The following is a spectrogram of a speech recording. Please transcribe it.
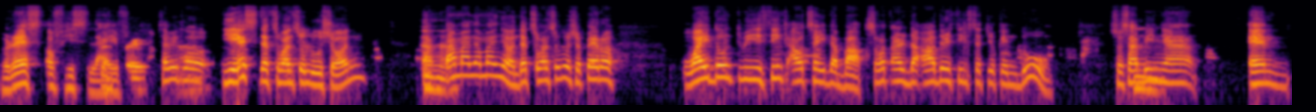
rest of his life. Sabi ko, uh, yes, that's one solution. Uh-huh. Tama naman 'yon. That's one solution. Pero why don't we think outside the box? What are the other things that you can do? So sabi hmm. niya and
